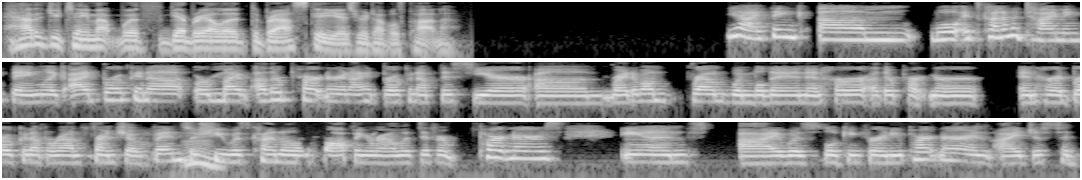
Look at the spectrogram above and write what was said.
How did you team up with Gabriela Dabrowski as your doubles partner? Yeah, I think um well it's kind of a timing thing. Like I'd broken up or my other partner and I had broken up this year um right around around Wimbledon and her other partner and her had broken up around French Open. So Mm. she was kind of like bopping around with different partners and I was looking for a new partner and I just had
